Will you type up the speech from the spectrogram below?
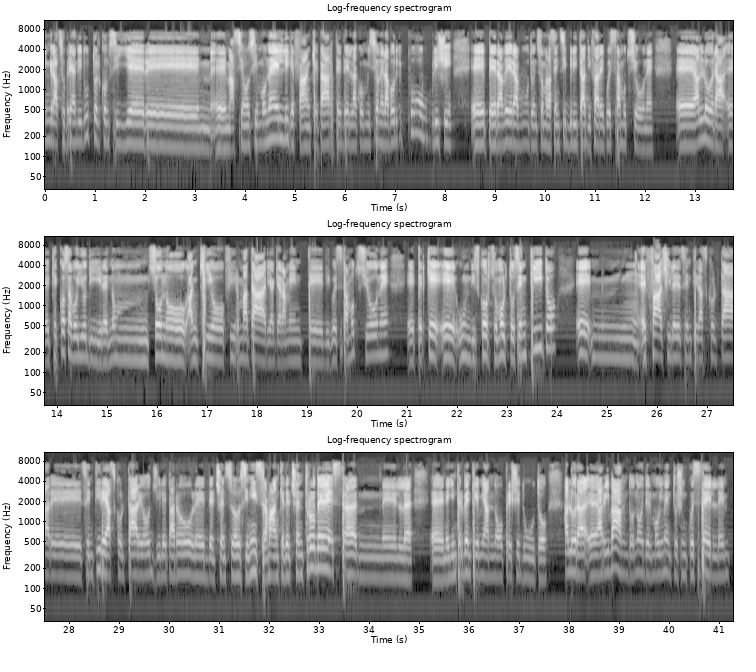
Ringrazio prima di tutto il consigliere mm, eh, Massimo Simonelli che fa anche parte della Commissione Lavori Pubblici eh, per aver avuto insomma, la sensibilità di fare questa mozione. Eh, allora, eh, che cosa voglio dire? Non sono anch'io firmataria chiaramente di questa mozione eh, perché è un discorso molto sentito e mh, mm, è facile sentire ascoltare, sentire e ascoltare oggi le parole del centro-sinistra ma anche del centro-destra mm, nel, eh, negli interventi che mi hanno preceduto. Allora, eh, arrivando noi del Movimento 5 Stelle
